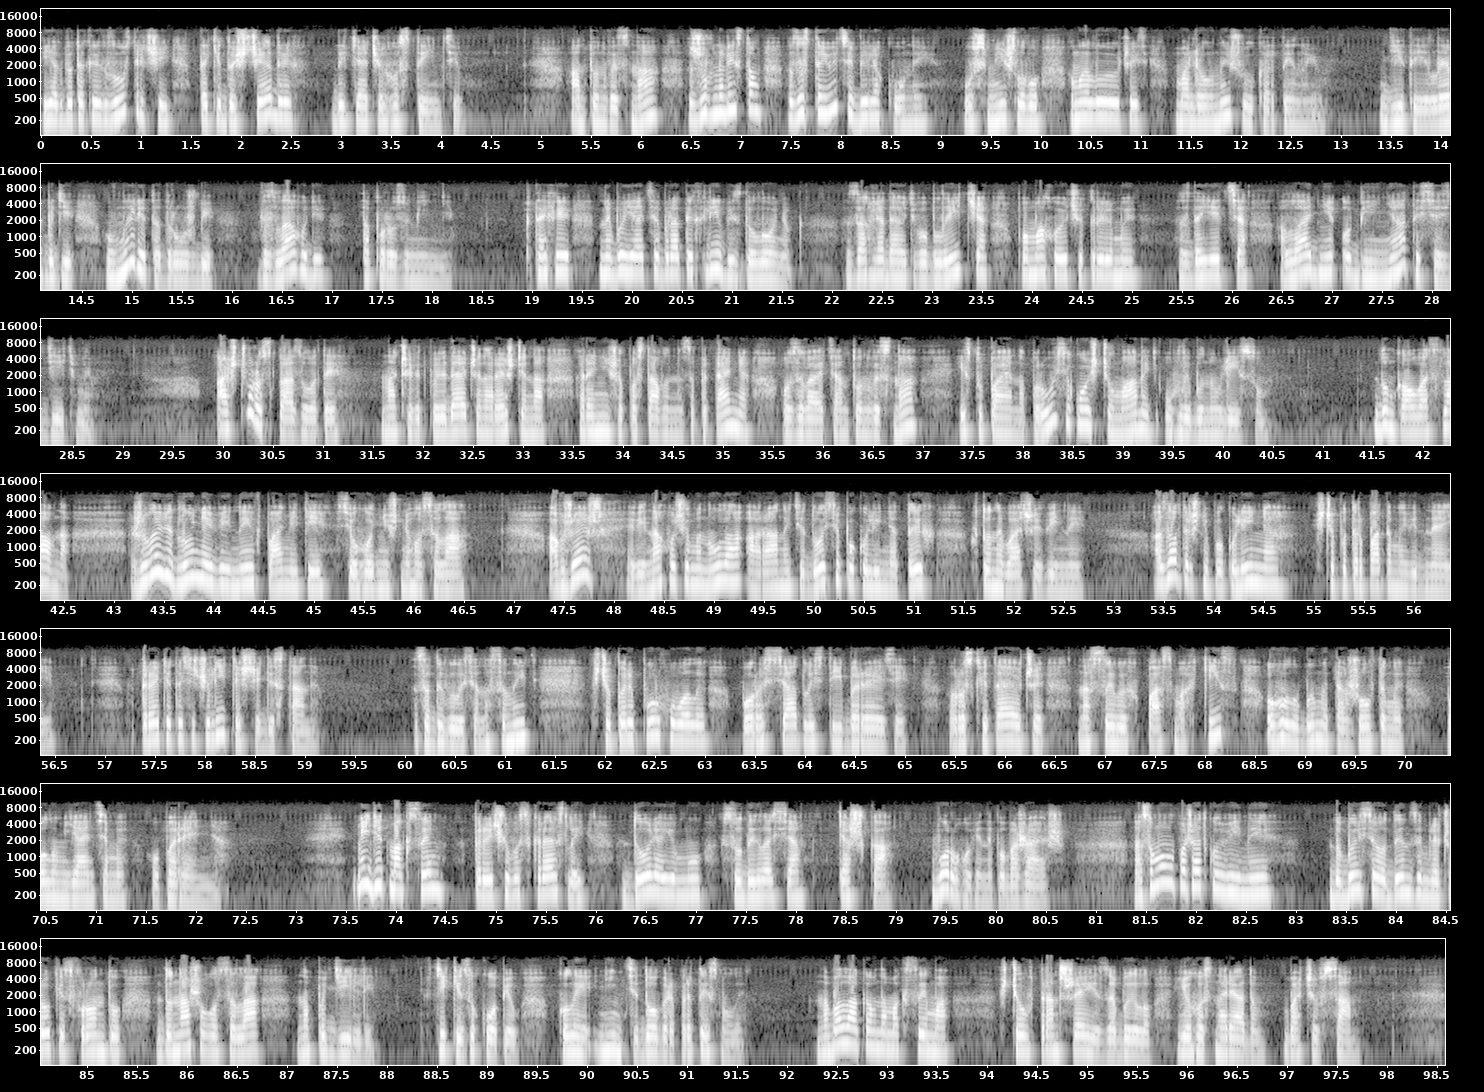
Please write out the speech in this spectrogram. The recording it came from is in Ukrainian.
як до таких зустрічей, так і до щедрих дитячих гостинців. Антон Весна з журналістом зостаються біля коней, усмішливо милуючись мальовничою картиною. Діти і лебеді в мирі та дружбі, в злагоді та порозумінні. Птахи не бояться брати хліб із долоньок, заглядають в обличчя, помахуючи крильми, здається, ладні обійнятися з дітьми. А що розказувати? наче відповідаючи нарешті на раніше поставлене запитання, озивається Антон Весна і ступає на порусіку, що манить у глибину лісу. Думка у вас славна, живе відлуння війни в пам'яті сьогоднішнього села. А вже ж війна хоч і минула, а ранить і досі покоління тих, хто не бачив війни, а завтрашнє покоління ще потерпатиме від неї, втретє тисячоліття ще дістане задивилися на синиць, що перепурхували по розсядлистій березі, розквітаючи на сивих пасмах кіз голубими та жовтими полум'янцями оперення. Мій дід Максим тричі воскреслий, доля йому судилася тяжка, ворогові не побажаєш. На самому початку війни добився один землячок із фронту до нашого села на Поділлі втік з окопів, коли німці добре притиснули. Набалакав на Максима, що в траншеї забило його снарядом, бачив сам.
